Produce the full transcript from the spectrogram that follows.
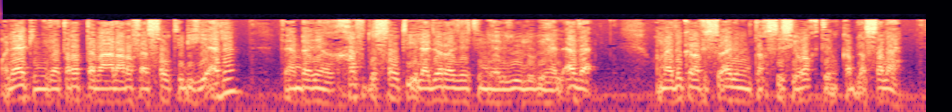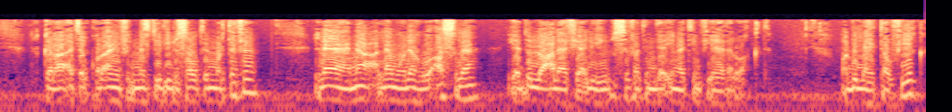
ولكن إذا ترتب على رفع الصوت به أذى فينبغي خفض الصوت إلى درجة يزول بها الأذى. وما ذكر في السؤال من تخصيص وقت قبل الصلاة. لقراءة القرآن في المسجد بصوت مرتفع لا نعلم له أصلا يدل على فعله بصفة دائمة في هذا الوقت. وبالله التوفيق.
